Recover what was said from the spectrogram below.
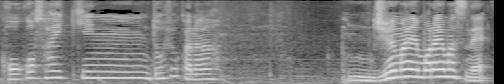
ここ最近、どうしようかな。10万円もらえますね。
